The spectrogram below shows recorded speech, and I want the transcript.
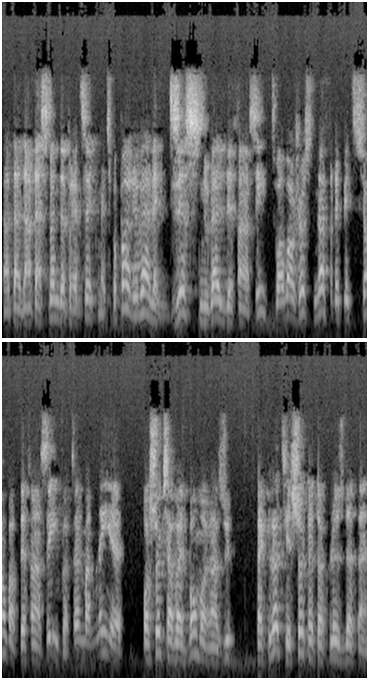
dans, ta, dans ta semaine de pratique, mais tu peux pas arriver avec 10 nouvelles défensives. Tu vas avoir juste 9 répétitions par défensive. Tu sais, à un moment donné, euh, pas sûr que ça va être bon, moi, rendu. Fait que là, tu es sûr que tu as plus de temps.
